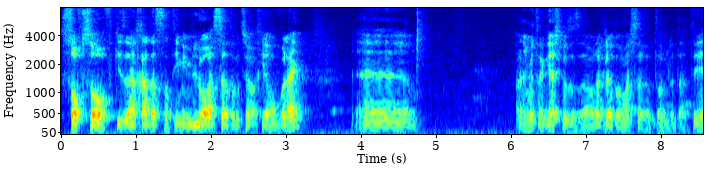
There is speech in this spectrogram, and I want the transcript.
סוף סוף, כי זה אחד הסרטים, אם לא הסרט המצוין הכי אהוב עליי. אה, אני מתרגש מזה, זה הולך להיות ממש סרט טוב לדעתי.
